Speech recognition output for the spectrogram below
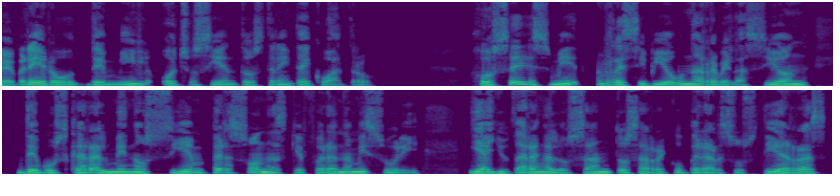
Febrero de 1834. José Smith recibió una revelación de buscar al menos 100 personas que fueran a Missouri y ayudaran a los santos a recuperar sus tierras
